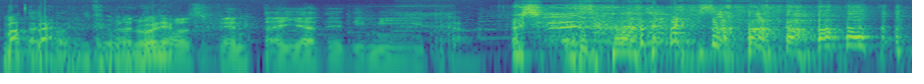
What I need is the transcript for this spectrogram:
Va bene, che Era vogliamo- tipo sventagliate di mitra.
